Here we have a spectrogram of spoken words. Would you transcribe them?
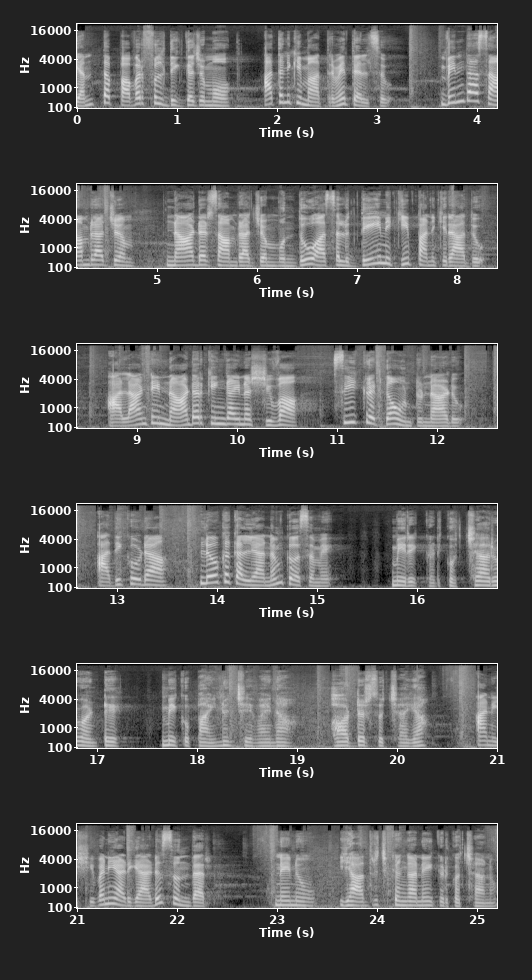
ఎంత పవర్ఫుల్ దిగ్గజమో అతనికి మాత్రమే తెలుసు. విందా సామ్రాజ్యం నాడర్ సామ్రాజ్యం ముందు అసలు దేనికి పనికిరాదు. అలాంటి నాడర్ కింగ్ అయిన శివ సీక్రెట్గా ఉంటున్నాడు. అది కూడా లోక కళ్యాణం కోసమే. మీరిక్కడికి వచ్చారు అంటే మీకు పైనుంచి ఏమైనా ఆర్డర్స్ వచ్చాయా? అని శివని అడిగాడు సుందర్. నేను యాదృచ్ఛికంగానే ఇక్కడికి వచ్చాను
